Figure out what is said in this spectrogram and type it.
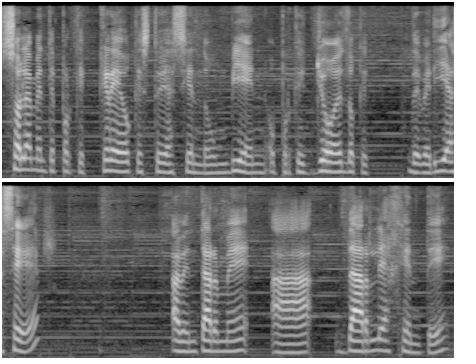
solamente porque creo que estoy haciendo un bien o porque yo es lo que debería hacer, aventarme a darle a gente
